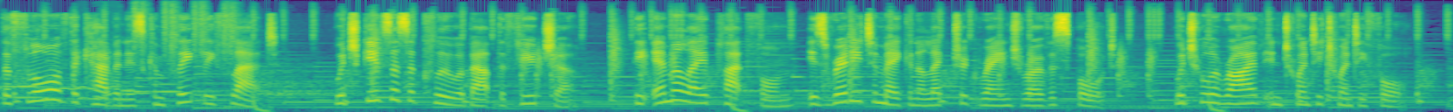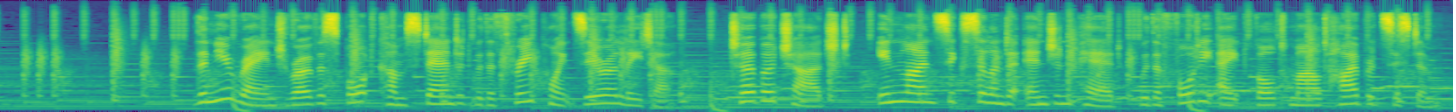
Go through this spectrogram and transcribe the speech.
the floor of the cabin is completely flat, which gives us a clue about the future. The MLA platform is ready to make an electric Range Rover Sport, which will arrive in 2024. The new Range Rover Sport comes standard with a 3.0-litre, turbocharged, inline six-cylinder engine paired with a 48-volt mild hybrid system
